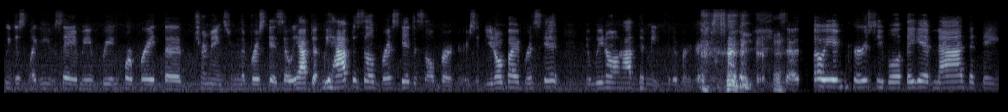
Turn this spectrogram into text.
we just like you say, we reincorporate the trimmings from the brisket. So we have to we have to sell brisket to sell burgers. If you don't buy brisket, then we don't have the meat for the burgers. Yeah. so, so we encourage people if they get mad that they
